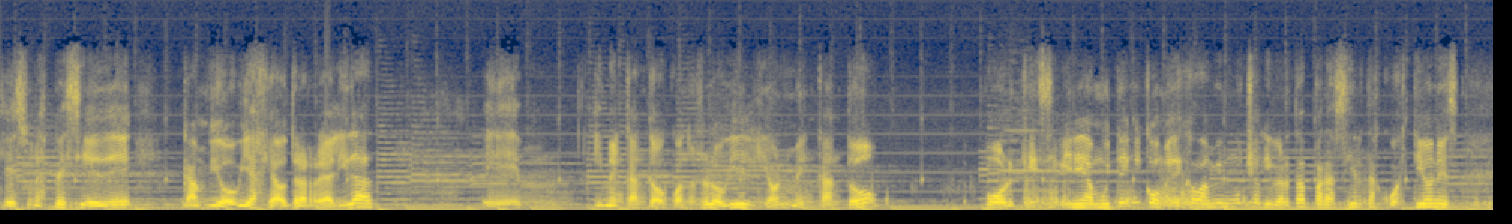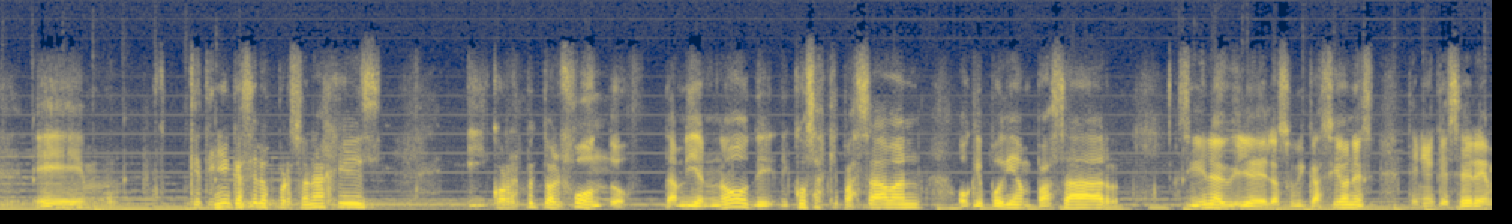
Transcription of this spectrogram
que es una especie de cambio viaje a otra realidad. Em, y me encantó. Cuando yo lo vi el guion me encantó porque si bien era muy técnico me dejaba a mí mucha libertad para ciertas cuestiones em, que tenían que hacer los personajes y con respecto al fondo también, ¿no? De, cosas que pasaban o que podían pasar. Si bien eh, las ubicaciones tenían que ser en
